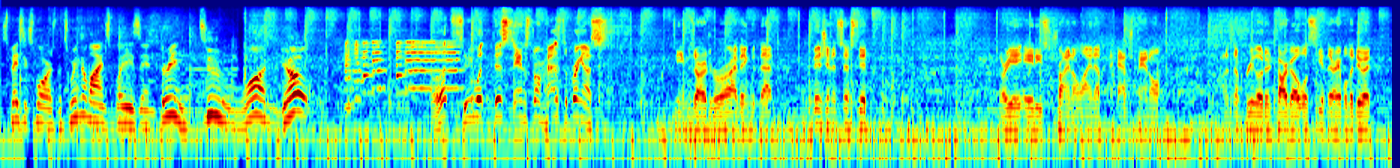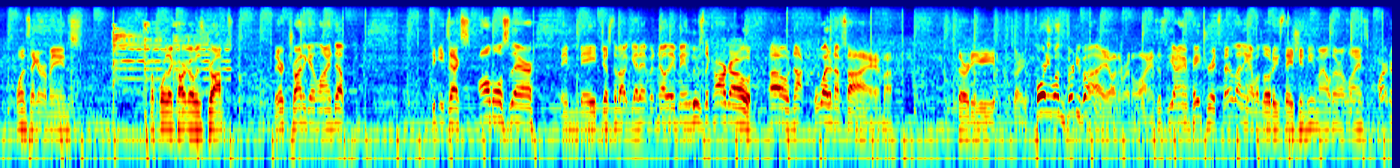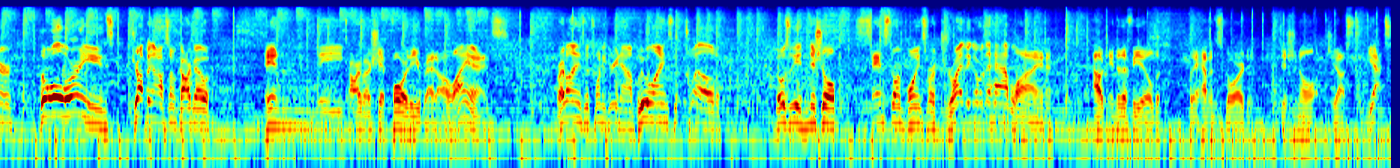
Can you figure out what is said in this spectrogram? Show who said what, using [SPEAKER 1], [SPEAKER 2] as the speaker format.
[SPEAKER 1] Space Explorers between the lines, please. In three, two, one, go.
[SPEAKER 2] Let's see what this sandstorm has to bring us. Teams are driving with that vision assisted. 3880s trying to line up the hatch panel on some preloaded cargo. We'll see if they're able to do it. One second remains before the cargo is dropped. They're trying to get lined up. Tiki Tech's almost there. They may just about get it, but no, they may lose the cargo. Oh, not quite enough time. 30, sorry, 41 35 on the Red Alliance. It's the Iron Patriots. They're lining up with loading station. Meanwhile, their alliance partner, the Wolverines, dropping off some cargo in the cargo ship for the Red Alliance. Red Alliance with 23 now, Blue Alliance with 12. Those are the initial sandstorm points for driving over the hab line out into the field. They haven't scored additional just yet.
